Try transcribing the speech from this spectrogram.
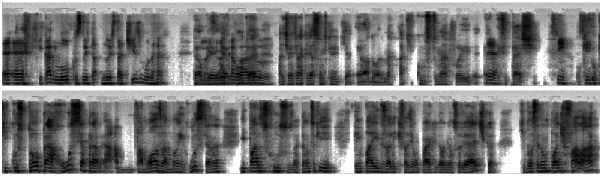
é, é ficaram loucos no, no estatismo, né? Então, mas aí, aí acabaram... o ponto é, a gente vai entrar naquele assunto que, que eu adoro, né? A que custo, né? Foi é, é. esse teste. Sim. O que, sim. O que custou para a Rússia, para a famosa mãe Rússia, né? E para os russos, né? Tanto que tem países ali que faziam parte da União Soviética que você não pode falar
